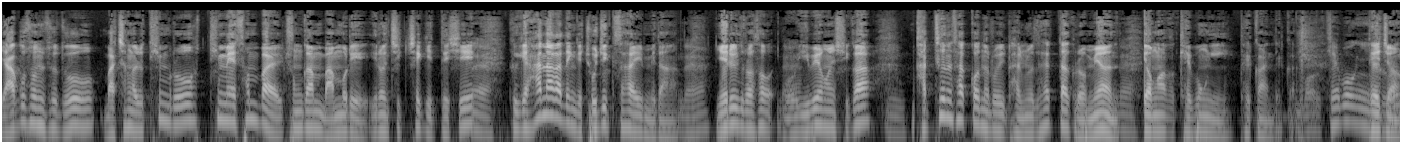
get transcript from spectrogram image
야구 선수도 마찬가지로 팀으로 팀의 선발, 중간 마무리 이런 직책이 있듯이 네. 그게 하나가 된 게 조직 사회입니다. 네. 예를 들어서 뭐 네. 이병헌 씨가 음. 같은 사건으로 잘못을 했다 그러면 네. 영화가 개봉이 될까 안 될까요? 뭐 개봉이 되죠.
